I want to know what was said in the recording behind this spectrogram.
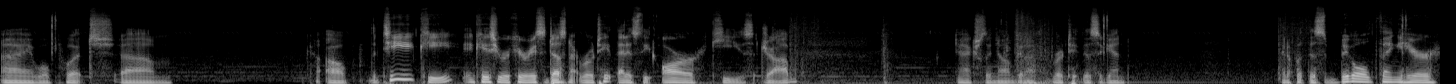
I will put, um, oh, the T key, in case you were curious, it does not rotate. That is the R key's job. Actually, no, I'm going to rotate this again. I'm going to put this big old thing here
